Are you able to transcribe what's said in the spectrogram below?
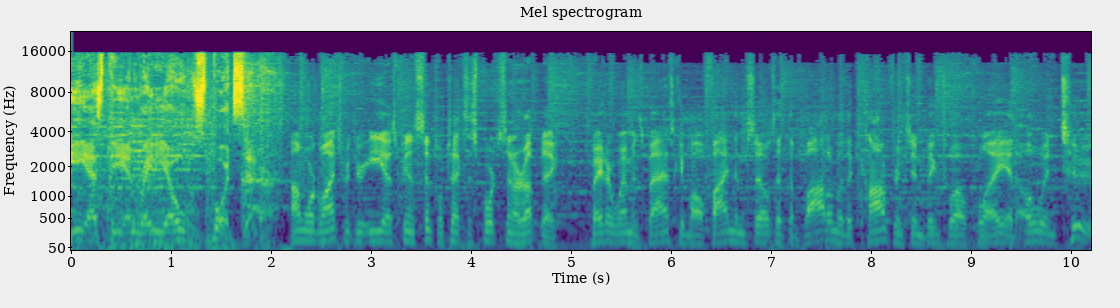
ESPN Radio Sports Center. I'm Ward Weitz with your ESPN Central Texas Sports Center update. Baylor women's basketball find themselves at the bottom of the conference in Big 12 play at 0 2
